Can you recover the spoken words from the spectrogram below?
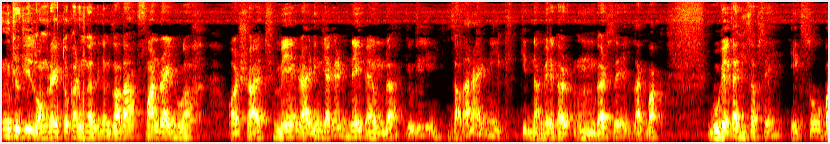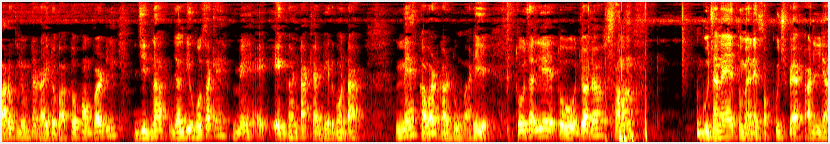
क्योंकि लॉन्ग राइड तो करूँगा, लेकिन ज़्यादा फन राइड होगा और शायद मैं राइडिंग जैकेट नहीं पहनूँगा, क्योंकि ज़्यादा राइड नहीं, कितना? मेरे घर घर से लगभग गूगल का हिसाब से 112 किलोमीटर राइड होगा। तो कंपेरेटली जितना जल्दी हो सके, मैं एक घंटा क्या, डेढ़ घंटा मैं कवर कर दूँगा, ठीक है? तो चलिए तो जो जो सामान गुजाना है तो मैंने सब कुछ पैक कर लिया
